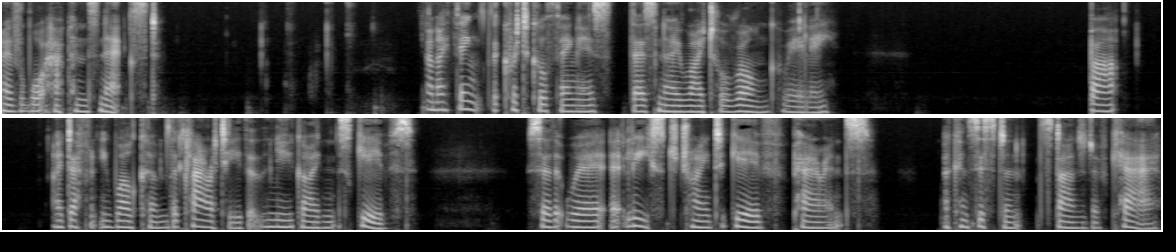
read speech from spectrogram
over what happens next. And I think the critical thing is there's no right or wrong, really. But I definitely welcome the clarity that the new guidance gives so that we're at least trying to give parents a consistent standard of care.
